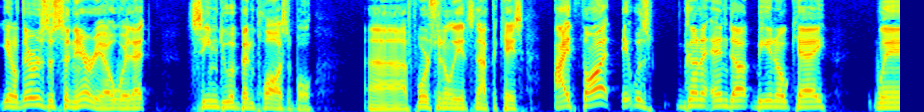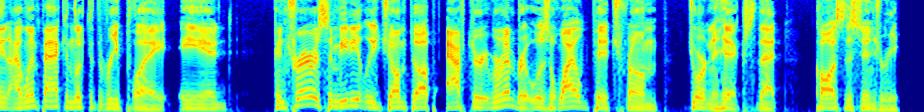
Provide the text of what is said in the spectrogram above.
you know, there was a scenario where that seemed to have been plausible. Uh, fortunately, it's not the case. I thought it was going to end up being okay when I went back and looked at the replay, and Contreras immediately jumped up after. Remember, it was a wild pitch from Jordan Hicks that caused this injury.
